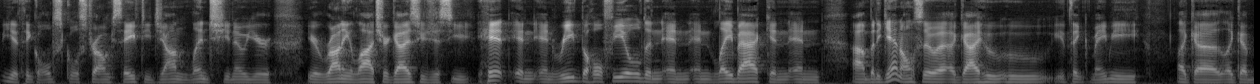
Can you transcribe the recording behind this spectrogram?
you think old school strong safety, John Lynch, you know, your your Ronnie Lott, your guys who just you hit and, and read the whole field and, and, and lay back and and um, but again also a, guy who, who you think maybe like a like a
